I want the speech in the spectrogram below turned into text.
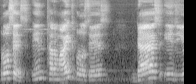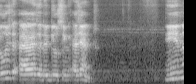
process in thermite process dash is used as reducing agent in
